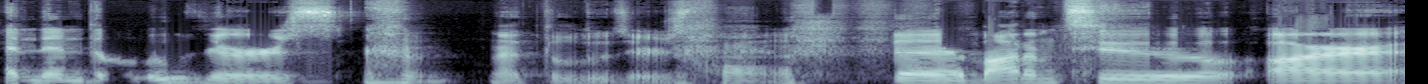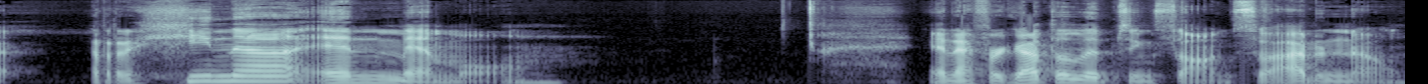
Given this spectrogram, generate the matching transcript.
And then the losers, not the losers, Oh. the bottom two are Regina and Memo. And I forgot the lip sync song, so I don't know.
